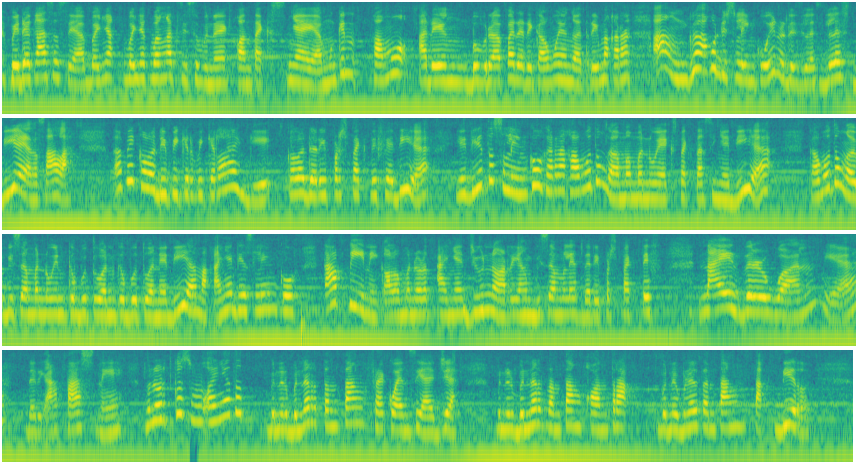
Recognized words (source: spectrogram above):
beda kasus ya banyak banyak banget sih sebenarnya konteksnya ya. Mungkin kamu ada yang beberapa dari kamu yang nggak terima karena ah enggak aku diselingkuin udah jelas-jelas dia yang salah. Tapi kalau dipikir-pikir lagi kalau dari perspektifnya dia ya dia tuh selingkuh karena kamu tuh nggak memenuhi ekspektasinya dia. Kamu tuh nggak bisa menuin kebutuhan-kebutuhannya dia makanya dia selingkuh. Tapi nih kalau menurut Anya Junor yang bisa melihat dari perspektif neither one ya dari atas nih menurutku semuanya tuh bener-bener tentang frekuensi aja. Bener-bener tentang kontrak bener-bener tentang takdir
